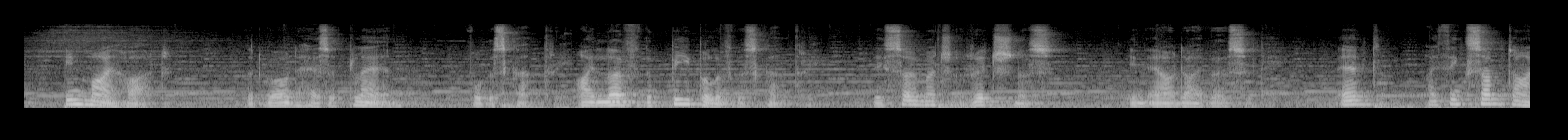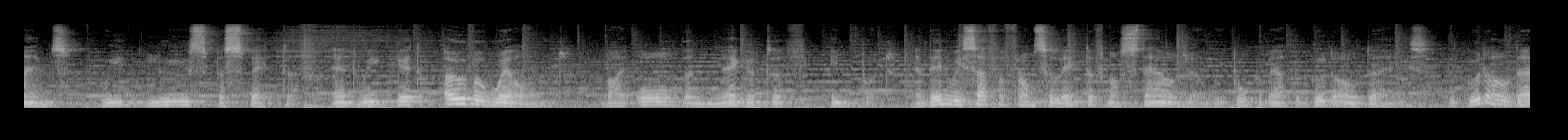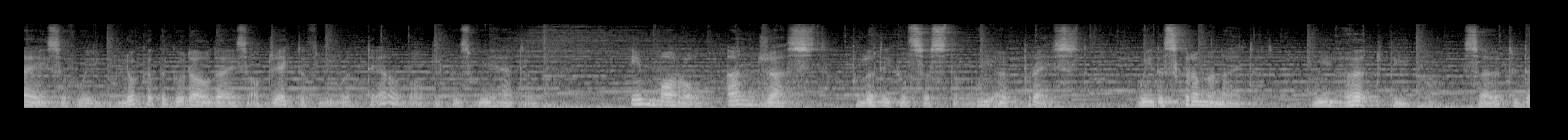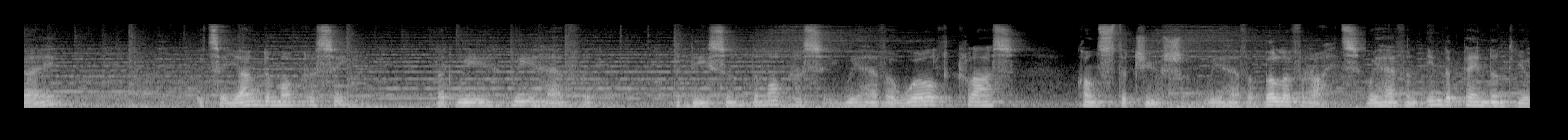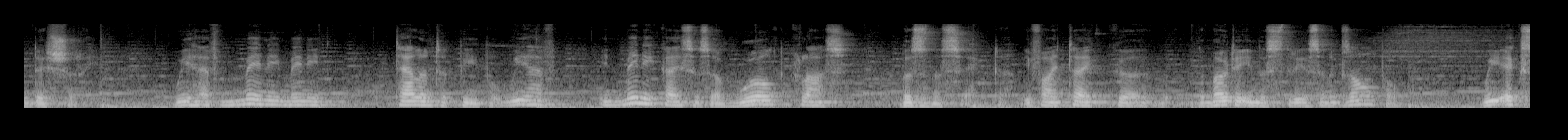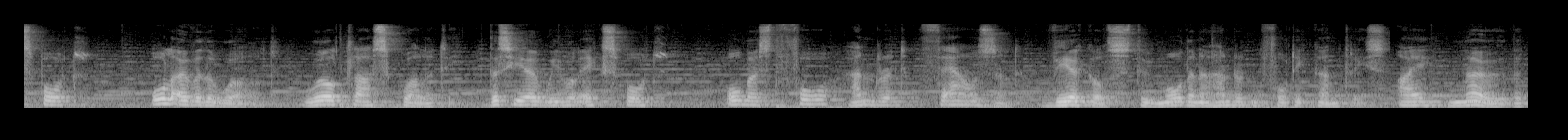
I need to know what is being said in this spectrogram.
in my heart that God has a plan for this country. I love the people of this country. There's so much richness in our diversity. And I think sometimes we lose perspective and we get overwhelmed by all the negative input. And then we suffer from selective nostalgia. We talk about the good old days. The good old days, if we look at the good old days objectively, were terrible because we had an immoral, unjust political system. We oppressed, we discriminated, we hurt people. So today, it's a young democracy, but we, we have a, a decent democracy. We have a world-class constitution. We have a Bill of Rights. We have an independent judiciary. We have many, many talented people. We have, in many cases, a world-class business sector. If I take uh, the motor industry as an example, we export all over the world, world-class quality. This year we will export almost 400,000 vehicles to more than 140 countries. I know that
